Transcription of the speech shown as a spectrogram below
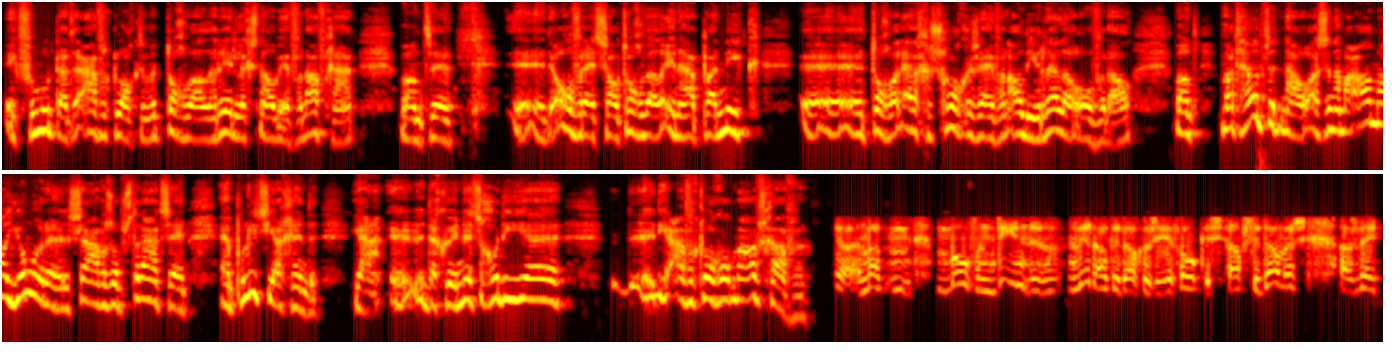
ik vermoed dat de avondklok er toch wel redelijk snel weer vanaf gaat. Want de overheid zal toch wel in haar paniek uh, toch wel erg geschrokken zijn van al die rellen overal. Want wat helpt het nou als er nou maar allemaal jongeren s'avonds op straat zijn en politieagenten? Ja, uh, dan kun je net zo goed die, die avondklok ook maar afschaffen. Ja, maar bovendien werd altijd al gezegd, ook Amsterdammers, als wij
